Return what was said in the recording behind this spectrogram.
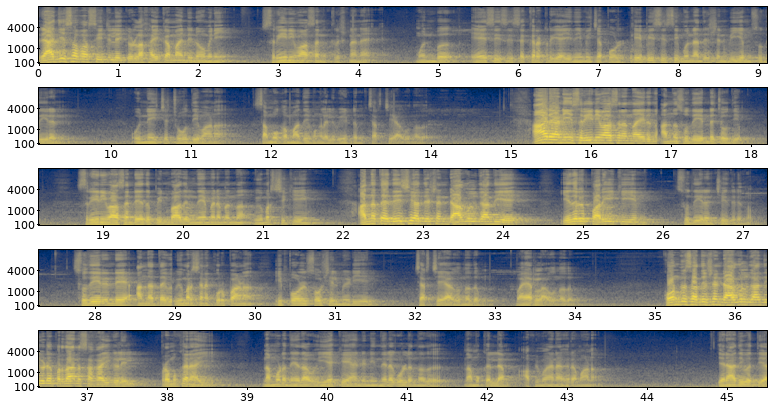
രാജ്യസഭാ സീറ്റിലേക്കുള്ള high command nominee Srinivasan കൃഷ്ണനെ. മുൻപ് എ സി സി സെക്രട്ടറിയായി നിയമിച്ചപ്പോൾ കെ പി സി സി മുൻ അധ്യക്ഷൻ വി എം സുധീരൻ ഉന്നയിച്ച ചോദ്യമാണ് സമൂഹ മാധ്യമങ്ങളിൽ വീണ്ടും ചർച്ചയാകുന്നത്. ആരാണ് ഈ ശ്രീനിവാസൻ എന്നായിരുന്നു അന്ന് സുധീരന്റെ ചോദ്യം. ശ്രീനിവാസന്റേത് പിൻവാതിൽ നിയമനമെന്ന് വിമർശിക്കുകയും അന്നത്തെ ദേശീയ അധ്യക്ഷൻ രാഹുൽ ഗാന്ധിയെ എതിർപ്പറിയിക്കുകയും സുധീരൻ ചെയ്തിരുന്നു. സുധീരന്റെ അന്നത്തെ വിമർശനക്കുറിപ്പാണ് ഇപ്പോൾ സോഷ്യൽ മീഡിയയിൽ ചർച്ചയാകുന്നതും വൈറലാകുന്നതും. കോൺഗ്രസ് അധ്യക്ഷൻ രാഹുൽ ഗാന്ധിയുടെ പ്രധാന സഹായികളിൽ പ്രമുഖനായി നമ്മുടെ നേതാവ് എ കെ ആന്റണി നിലകൊള്ളുന്നത് നമുക്കെല്ലാം അഭിമാനകരമാണ്. ജനാധിപത്യ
